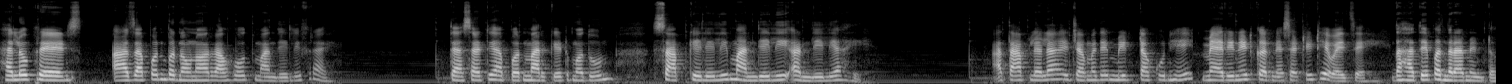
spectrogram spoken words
हॅलो फ्रेंड्स आज आपण बनवणार आहोत मांदेली फ्राय. त्यासाठी आपण मार्केटमधून साफ केलेली मांदेली आणलेली आहे. आता आपल्याला याच्यामध्ये मीठ टाकून हे मॅरिनेट करण्यासाठी ठेवायचे आहे. दहा ते पंधरा मिनटं.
